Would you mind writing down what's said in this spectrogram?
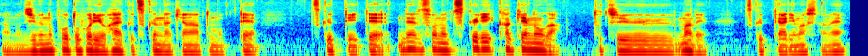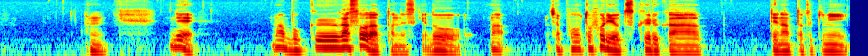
あの自分のポートフォリオを早く作んなきゃなと思って作っていてでその作りかけのが途中まで作ってありましたね。うん、でまあ僕がそうだったんですけど、まあ、じゃあポートフォリオ作るかっってなった時に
